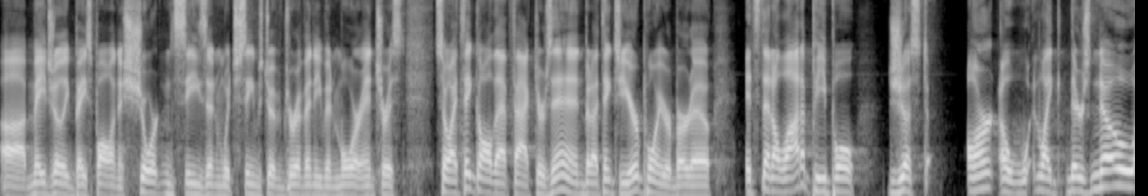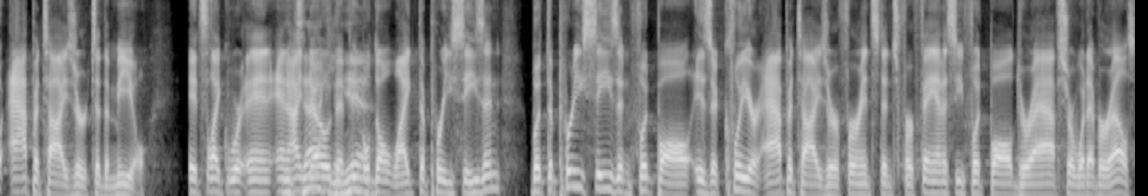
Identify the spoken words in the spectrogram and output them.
uh, Major League Baseball in a shortened season, which seems to have driven even more interest. So I think all that factors in. But I think to your point, Roberto, it's that a lot of people just aren't a, like. There's no appetizer to the meal. It's like we're and, and exactly, I know that yeah. people don't like the preseason, but the preseason football is a clear appetizer, for instance, for fantasy football drafts or whatever else.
